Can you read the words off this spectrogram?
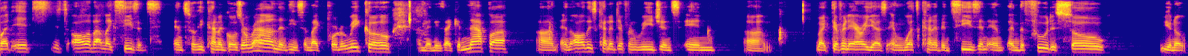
but it's it's all about like seasons. And so he kind of goes around, and he's in like Puerto Rico, and then he's like in Napa, um, and all these kind of different regions in um, like different areas, and what's kind of in season, and and the food is so, you know,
